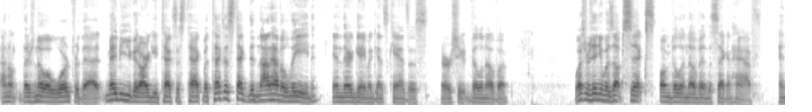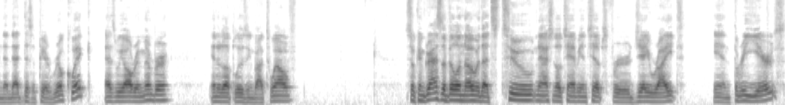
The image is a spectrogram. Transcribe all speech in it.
I don't there's no award for that. Maybe you could argue Texas Tech, but Texas Tech did not have a lead in their game against Kansas or shoot Villanova. West Virginia was up 6 on Villanova in the second half, and then that disappeared real quick as we all remember, ended up losing by 12. So congrats to Villanova. That's two national championships for Jay Wright in three years.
